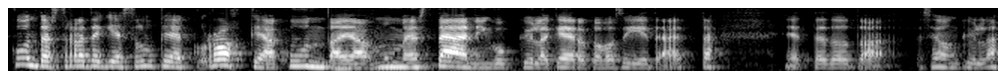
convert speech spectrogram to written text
kuntastrategiassa lukee rohkea kunta ja mun mielestä tämä niinku kyllä kertoo siitä, että että tota, se on kyllä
